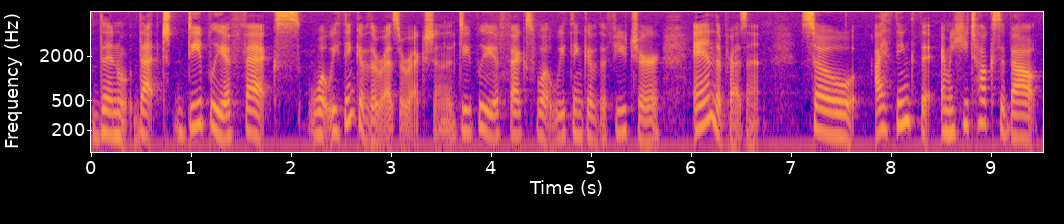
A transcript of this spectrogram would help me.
then that deeply affects what we think of the resurrection. It deeply affects what we think of the future and the present. So I think that, I mean, he talks about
